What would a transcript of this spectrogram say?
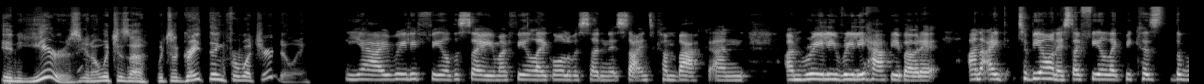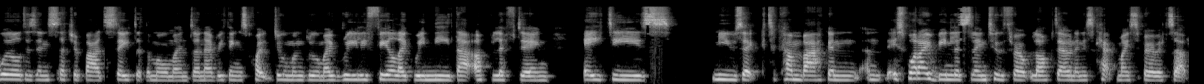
in years, you know, which is a which is a great thing for what you're doing. Yeah, I really feel the same. I feel like all of a sudden it's starting to come back and I'm really, really happy about it. And I, to be honest, I feel like because the world is in such a bad state at the moment and everything's quite doom and gloom, I really feel like we need that uplifting 80s music to come back. And, and it's what I've been listening to throughout lockdown and it's kept my spirits up,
